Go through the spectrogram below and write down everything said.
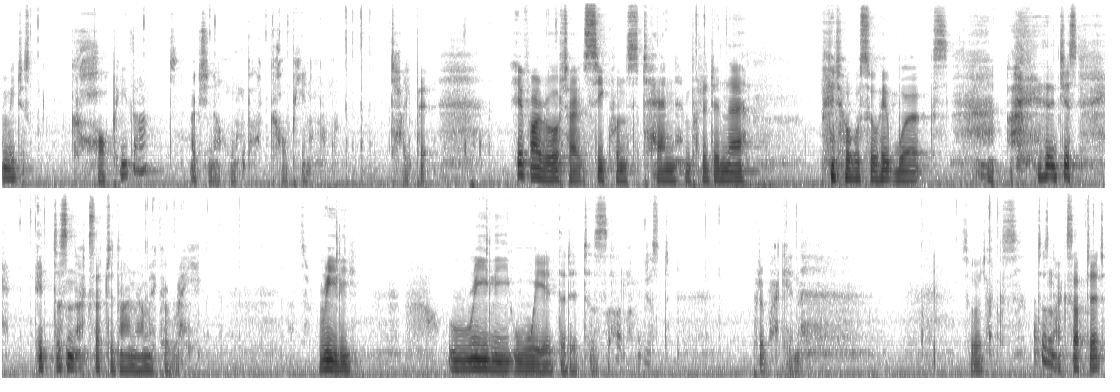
let me just copy that. Actually, no, I'm copying, type it. If I wrote out sequence 10 and put it in there, it also it works. it just it doesn't accept a dynamic array. It's really, really weird that it does that. Let me just put it back in. So it doesn't accept it,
